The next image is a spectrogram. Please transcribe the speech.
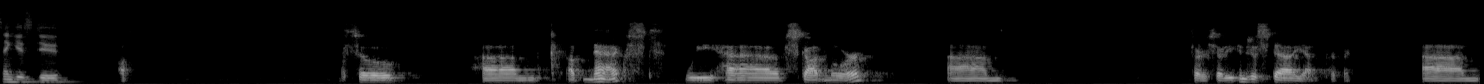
thank you, Stu. So um, up next, we have Scott Moore. Um, sorry, so you can just, uh, yeah, perfect. Um,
